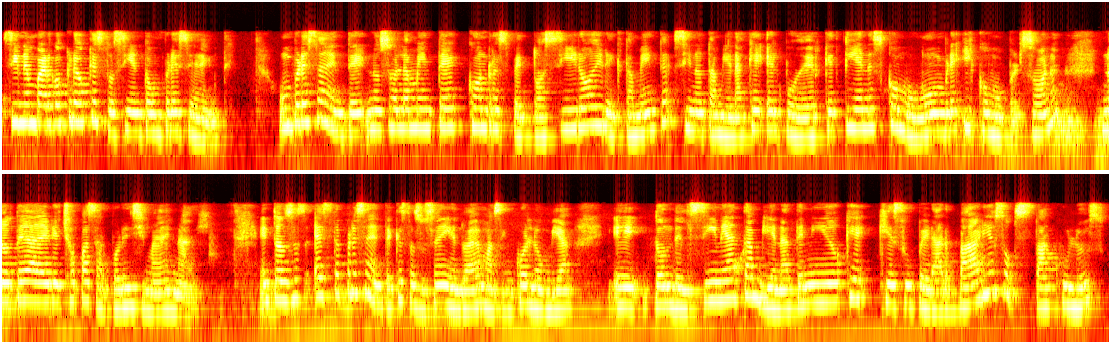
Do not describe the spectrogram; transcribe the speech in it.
Sin embargo, creo que esto sienta un precedente. Un precedente no solamente con respecto a Ciro directamente, sino también a que el poder que tienes como hombre y como persona no te da derecho a pasar por encima de nadie. Entonces, este precedente que está sucediendo además en Colombia, eh, donde el cine también ha tenido que, que superar varios obstáculos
